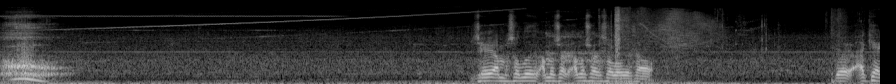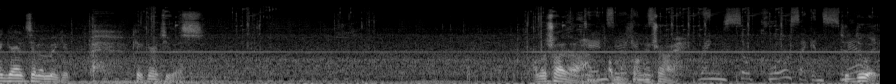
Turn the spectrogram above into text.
Jay, I'm gonna. I'm gonna try. I'm gonna try to solo this out. But I can't guarantee I'm gonna make it. Can't guarantee this. I'm gonna try that. I'm gonna fucking try. So close I can smell do it.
